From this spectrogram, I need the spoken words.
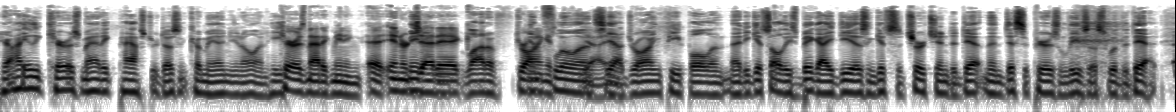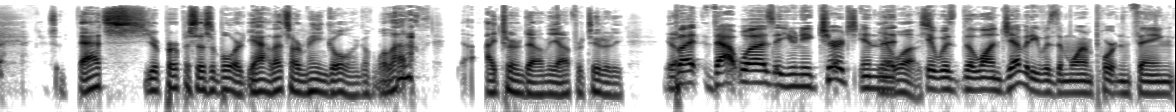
highly charismatic pastor doesn't come in, you know, and he Charismatic mening uh, meaning energetic, a lot of drawing influence, yeah, yeah, yeah. drawing people, and that he gets all these big ideas and gets the church into debt, and then disappears and leaves us with the debt. Said, that's your purpose as a board. Yeah, that's our main goal. And I go, well, that I turned down the opportunity. You know, But that was a unique church in Yeah, that it was. it was the longevity was the more important thing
